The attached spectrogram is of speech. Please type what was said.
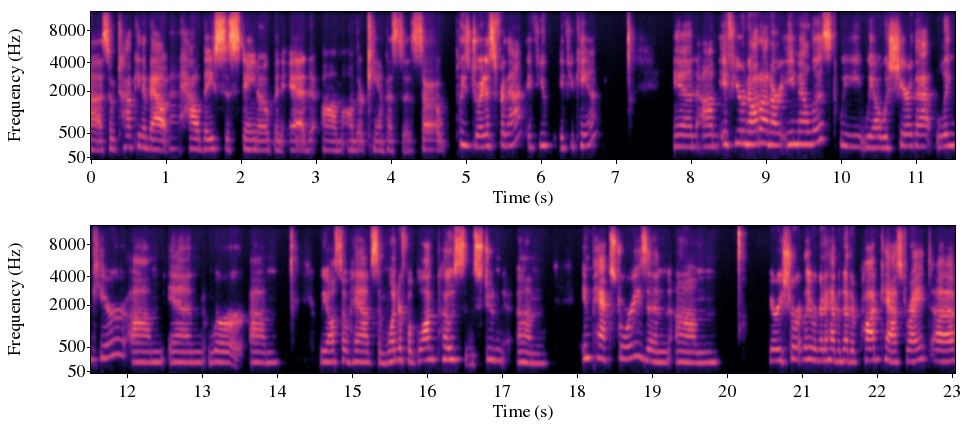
Uh, so talking about how they sustain open ed um, on their campuses. So please join us for that if you if you can. And um, if you're not on our email list, we we always share that link here. Um, and we're um, we also have some wonderful blog posts and student um, impact stories. And um, very shortly, we're going to have another podcast, right? Uh,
